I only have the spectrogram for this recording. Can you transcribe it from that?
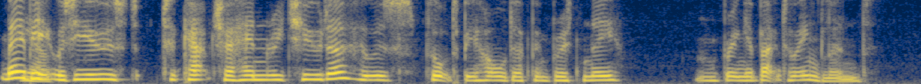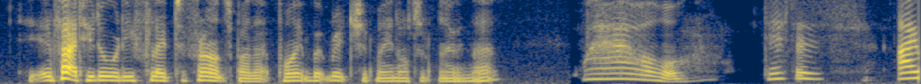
Maybe Yeah. it was used to capture Henry Tudor, who was thought to be holed up in Brittany, and bring him back to England. In fact, he'd already fled to France by that point, but Richard may not have known that. Wow. This is I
